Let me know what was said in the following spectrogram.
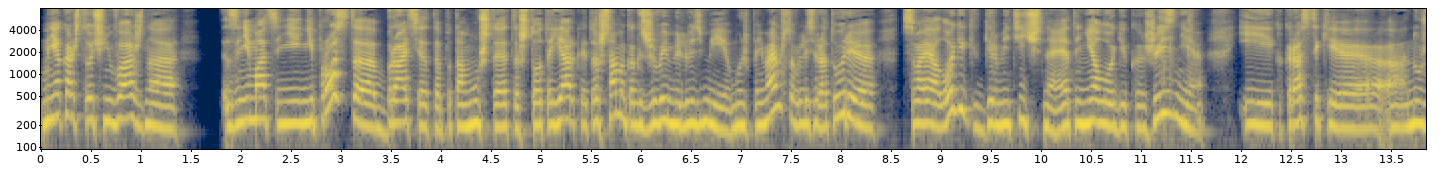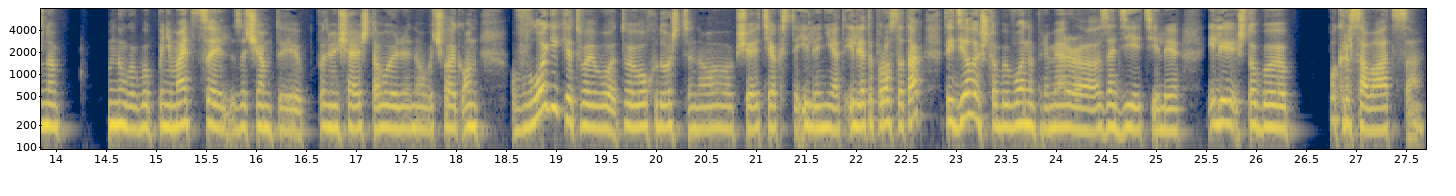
мне кажется очень важно заниматься не, не просто брать это, потому что это что-то яркое, то же самое, как с живыми людьми. Мы же понимаем, что в литературе своя логика герметичная, это не логика жизни, и как раз-таки э, нужно ну, как бы понимать цель, зачем ты подмещаешь того или иного человека. Он в логике твоего, твоего художественного вообще текста или нет? Или это просто так ты делаешь, чтобы его, например, э, задеть или, или чтобы покрасоваться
